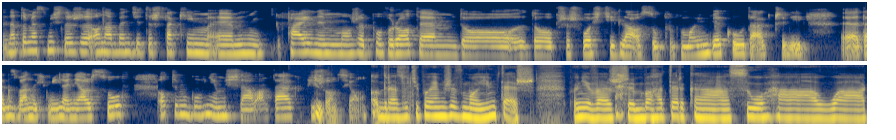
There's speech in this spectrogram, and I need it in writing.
Natomiast myślę, że ona będzie też takim fajnym może powrotem do, do przeszłości dla osób w moim wieku, tak, czyli tak zwanych milenialsów. O tym głównie myślałam, tak, pisząc ją. Od razu ci powiem, że w moim też, ponieważ bohaterka słucha słuchała,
